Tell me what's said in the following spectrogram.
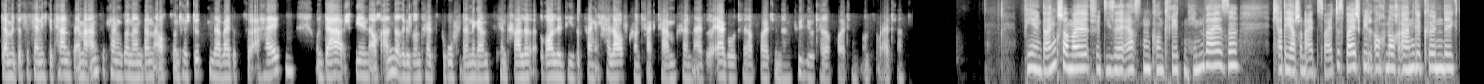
damit ist es ja nicht getan, das einmal anzufangen, sondern dann auch zu unterstützen, dabei das zu erhalten. Und da spielen auch andere Gesundheitsberufe dann eine ganz zentrale Rolle, die sozusagen im Verlauf Kontakt haben können, also Ergotherapeutinnen, Physiotherapeutinnen und so weiter. Vielen Dank schon mal für diese ersten konkreten Hinweise. Ich hatte ja schon ein zweites Beispiel auch noch angekündigt.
